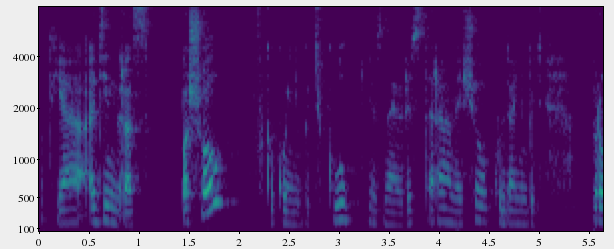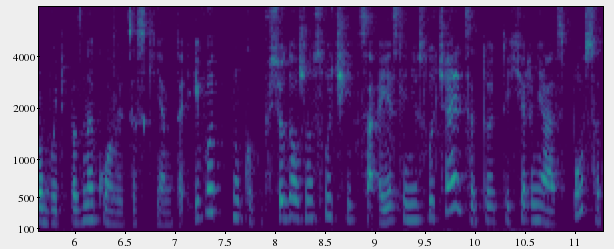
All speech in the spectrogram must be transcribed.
Вот я один раз пошел в какой-нибудь клуб, не знаю, ресторан, еще куда-нибудь пробовать познакомиться с кем-то. И вот, ну, как бы все должно случиться. А если не случается, то это херня, способ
